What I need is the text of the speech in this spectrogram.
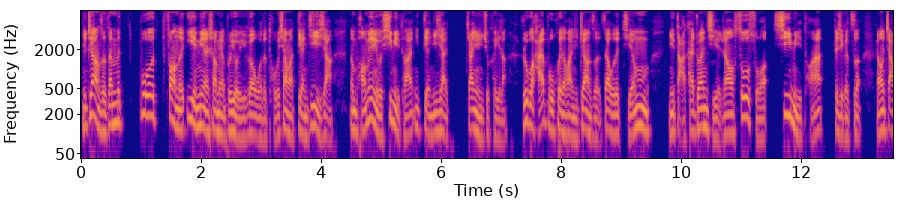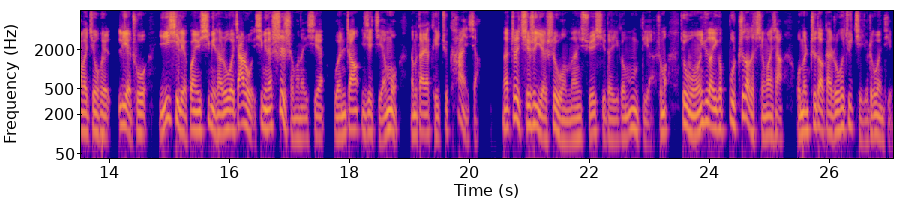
你这样子，咱们播放的页面上面不是有一个我的头像吗？点击一下，那么旁边有个新米团，你点击一下加进去就可以了。如果还不会的话，你这样子，在我的节目你打开专辑，然后搜索“西米团”这几个字，然后加为就会列出一系列关于西米团如何加入、西米团是什么的一些文章、一些节目，那么大家可以去看一下。那这其实也是我们学习的一个目的啊，什么？就我们遇到一个不知道的情况下，我们知道该如何去解决这个问题。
